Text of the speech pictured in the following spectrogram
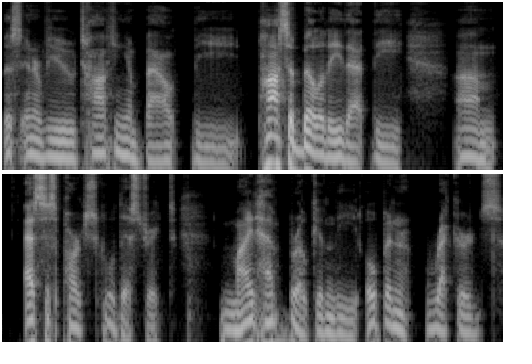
this interview talking about the possibility that the um, Estes Park School District might have broken the open records,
